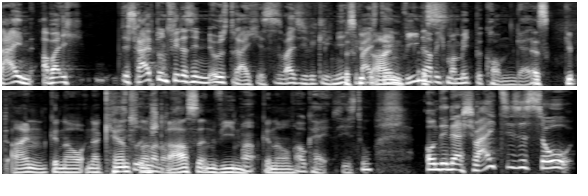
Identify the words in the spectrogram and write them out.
Nein, aber ich, schreibt uns, wie das in Österreich ist, das weiß ich wirklich nicht. Ich weiß, einen, in Wien habe ich mal mitbekommen, gell? Es gibt einen, genau, in der Kärntner Straße in Wien, ah, genau. Okay, siehst du. Und in der Schweiz ist es so,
